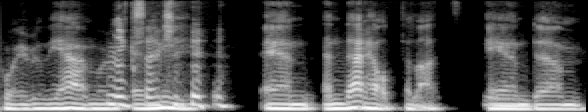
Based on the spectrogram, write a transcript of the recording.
who I really am or, or me. And and that helped a lot. Mm. And um,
